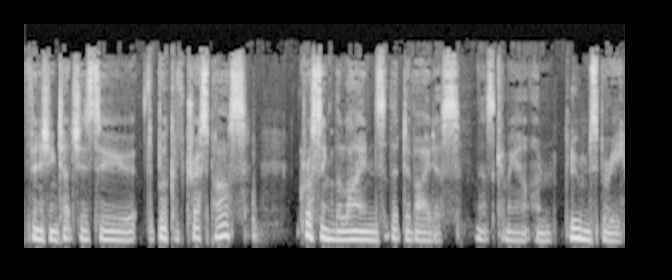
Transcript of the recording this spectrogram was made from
finishing touches to the Book of Trespass, Crossing the Lines That Divide Us. That's coming out on Bloomsbury.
